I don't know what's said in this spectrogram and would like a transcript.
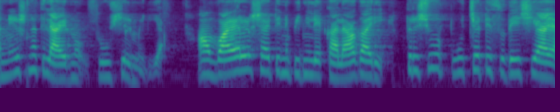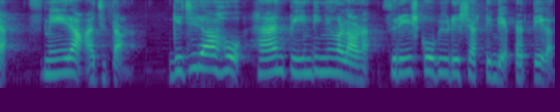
അന്വേഷണത്തിലായിരുന്നു സോഷ്യൽ മീഡിയ. ആ വൈറൽ ഷർട്ടിന് പിന്നിലെ കലാകാരി തൃശൂർ പൂച്ചട്ടി സ്വദേശിയായ സ്മേര അജിത്താണ്. ഗജിരാഹോ ഹാൻഡ് പെയിന്റിങ്ങുകളാണ് സുരേഷ് ഗോപിയുടെ ഷർട്ടിന്റെ പ്രത്യേകത.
